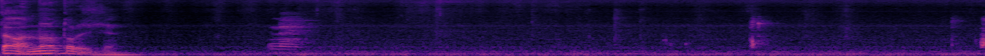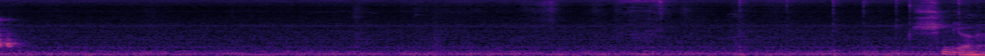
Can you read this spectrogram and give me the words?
딱 안 나와 떨어지지? 네. 신기하네.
